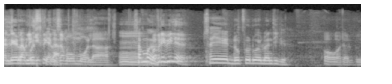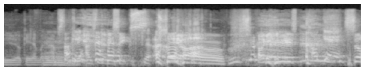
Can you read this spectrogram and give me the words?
dia lama Boleh kita sikit kena lah. sama umur lah. Hmm. Sama. Beri bila? Saya 22 bulan 3. Oh, dah dulu. Okay, nama. I'm Hmm. still, Okay. I'm still 26. okay, Oh. okay, anyways. Okay. So,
